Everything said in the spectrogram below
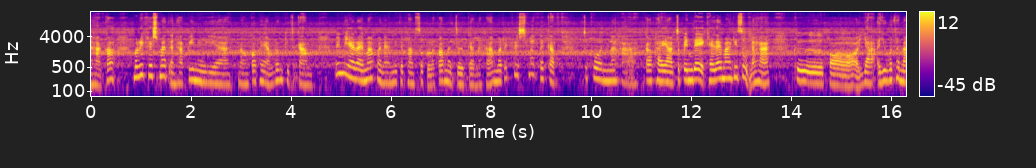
นะคะ ก็ Merry Christmas and Happy New Year น้องก็พยายามร่วมกิจกรรม ไม่มีอะไรมากกว่านั้นมีแต่ความสุขแล้วก็มาเจอกันนะคะ Merry Christmas ไปกับทุกคนนะคะ ก็พยายามจะเป็นเด็กให้ได้มากที่สุดนะคะ คือพอยาอายุวัฒนะ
